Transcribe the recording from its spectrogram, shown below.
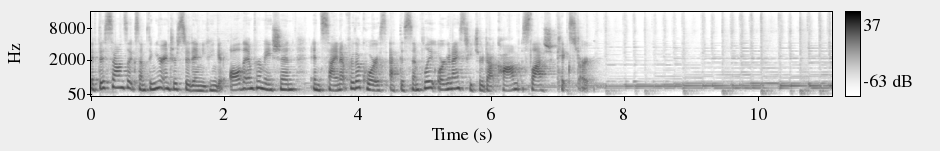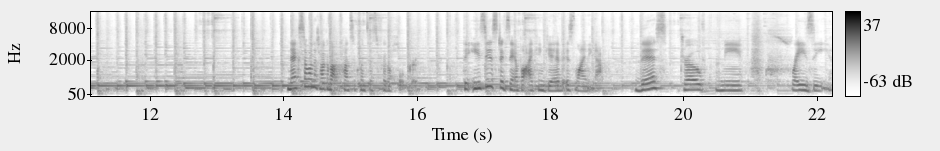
If this sounds like something you're interested in, you can get all the information and sign up for the course at thesimplyorganizedteacher.com slash kickstart. Next, I want to talk about consequences for the whole group. The easiest example I can give is lining up. This drove me crazy.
